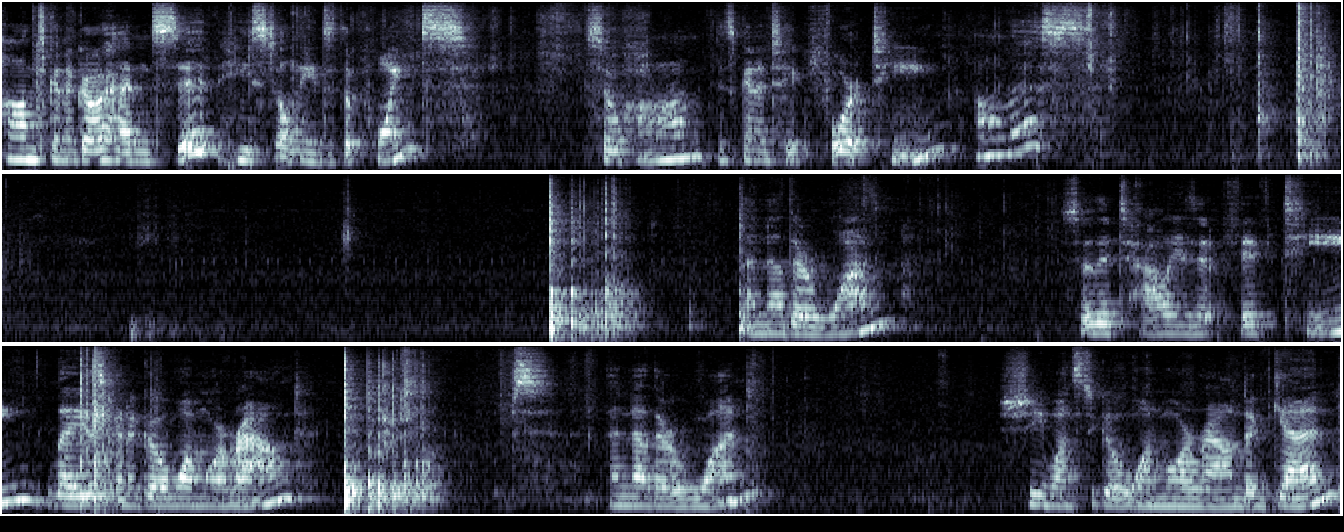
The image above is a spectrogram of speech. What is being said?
Han's gonna go ahead and sit. He still needs the points. So Han is gonna take 14 on this. Another one. So the tally is at 15. Leia's gonna go one more round. Oops, another one. She wants to go one more round again.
